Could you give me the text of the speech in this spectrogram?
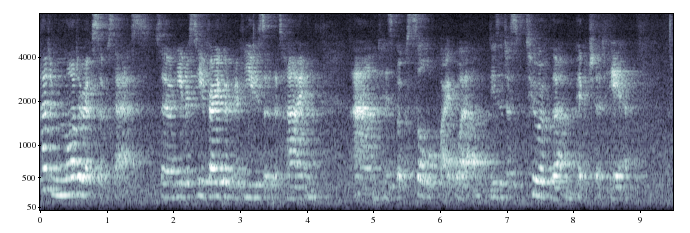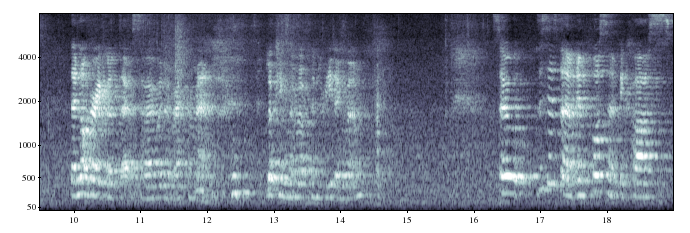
had a moderate success. So he received very good reviews at the time, and his books sold quite well. These are just two of them pictured here. They're not very good though, so I wouldn't recommend looking them up and reading them. So this is um, important because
